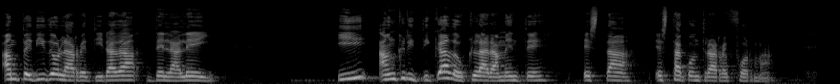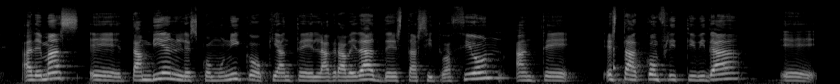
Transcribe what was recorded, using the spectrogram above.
han pedido la retirada de la ley y han criticado claramente esta, esta contrarreforma. Además, eh, también les comunico que ante la gravedad de esta situación, ante esta conflictividad eh,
